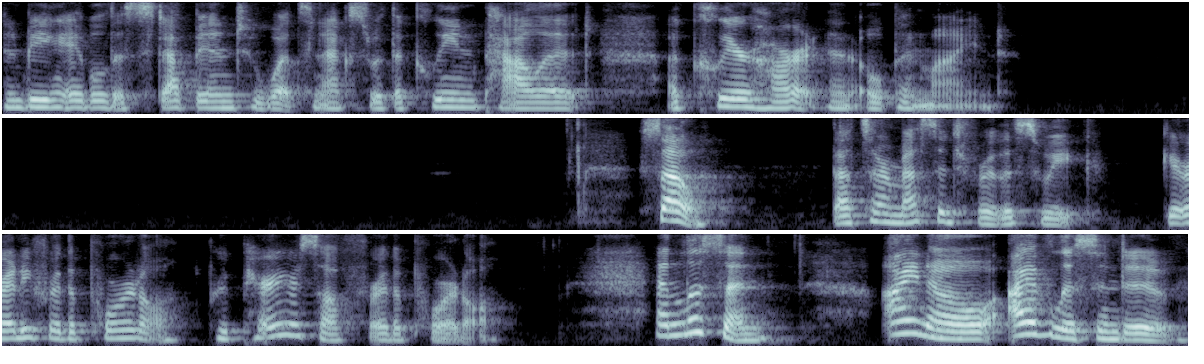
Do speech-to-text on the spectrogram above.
and being able to step into what's next with a clean palette, a clear heart, and an open mind. So that's our message for this week. Get ready for the portal. Prepare yourself for the portal. And listen, I know I've listened to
